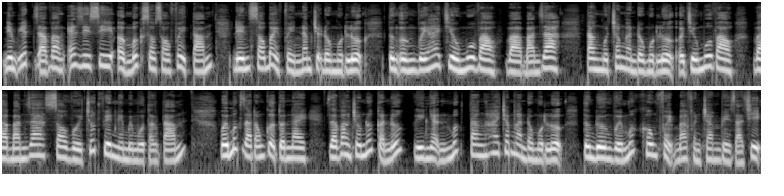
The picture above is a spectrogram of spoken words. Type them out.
niêm yết giá vàng SJC ở mức 66,8 68 đến 67,5 triệu đồng một lượng, tương ứng với hai chiều mua vào và bán ra, tăng 100.000 đồng một lượng ở chiều mua vào và bán ra so với chốt phiên ngày 11 tháng 8. Với mức giá đóng cửa tuần này, giá vàng trong nước cả nước ghi nhận mức tăng 200.000 đồng một lượng, tương đương với mức 0,3% về giá trị.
